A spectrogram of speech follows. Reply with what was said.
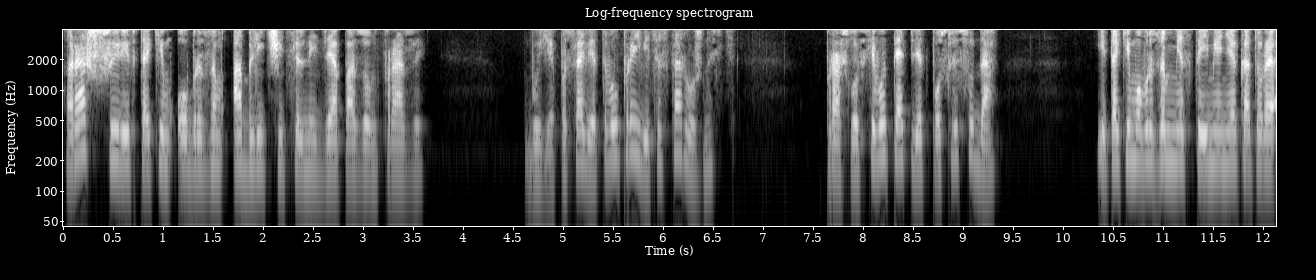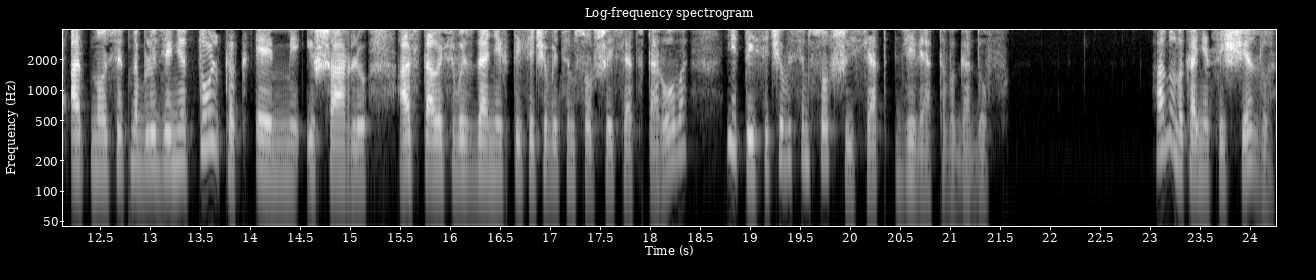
расширив таким образом обличительный диапазон фразы. Буе посоветовал проявить осторожность. Прошло всего пять лет после суда. И таким образом местоимение, которое относит наблюдение только к Эмме и Шарлю, осталось в изданиях 1862 и 1869 годов. Оно, наконец, исчезло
